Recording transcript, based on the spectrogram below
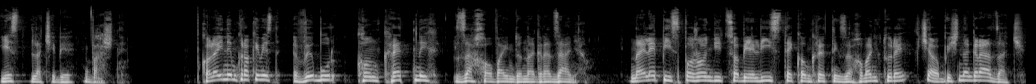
jest dla Ciebie ważny. Kolejnym krokiem jest wybór konkretnych zachowań do nagradzania. Najlepiej sporządzić sobie listę konkretnych zachowań, które chciałbyś nagradzać.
